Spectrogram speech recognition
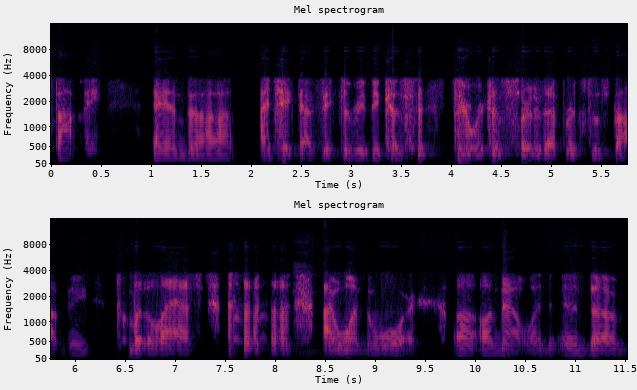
stop me. And uh, I take that victory because there were concerted efforts to stop me. But alas, I won the war uh, on that one, and um,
